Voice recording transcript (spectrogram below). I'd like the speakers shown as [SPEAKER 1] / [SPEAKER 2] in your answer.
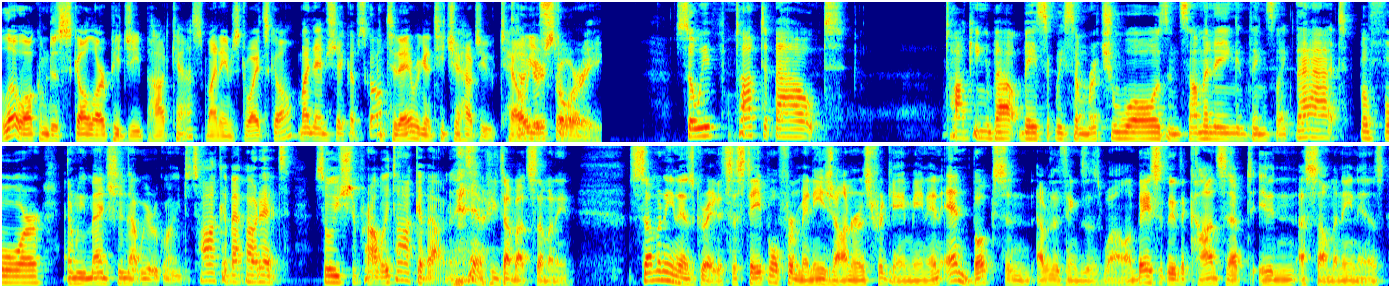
[SPEAKER 1] Hello, welcome to Skull RPG Podcast. My name is Dwight Skull.
[SPEAKER 2] My name's Jacob Skull.
[SPEAKER 1] And today we're going to teach you how to tell,
[SPEAKER 2] Tell
[SPEAKER 1] your
[SPEAKER 2] your
[SPEAKER 1] story.
[SPEAKER 2] So we've talked about talking about basically some rituals and summoning and things like that before, and we mentioned that we were going to talk about it. So we should probably talk about it.
[SPEAKER 1] Yeah, we talk about summoning. Summoning is great. It's a staple for many genres for gaming and, and books and other things as well. And basically the concept in a summoning is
